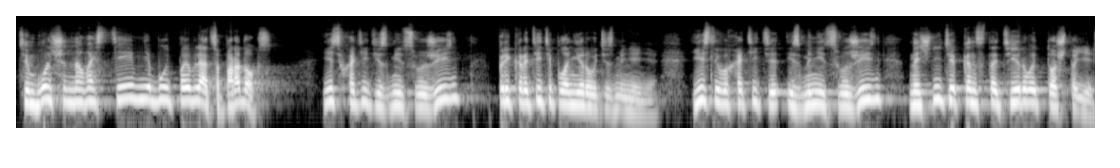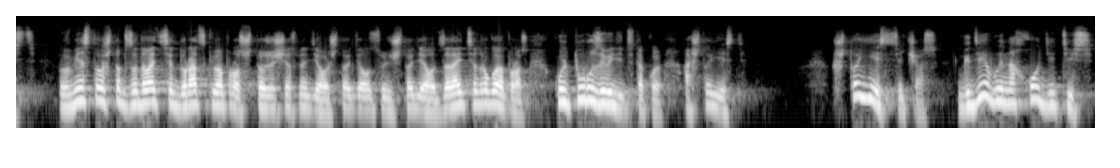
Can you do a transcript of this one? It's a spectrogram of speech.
тем больше новостей в ней будет появляться. Парадокс. Если вы хотите изменить свою жизнь, прекратите планировать изменения. Если вы хотите изменить свою жизнь, начните констатировать то, что есть. Вместо того, чтобы задавать себе дурацкий вопрос, что же сейчас мне делать, что делать, что делать, задайте себе другой вопрос. Культуру заведите такую. А что есть? Что есть сейчас? Где вы находитесь?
